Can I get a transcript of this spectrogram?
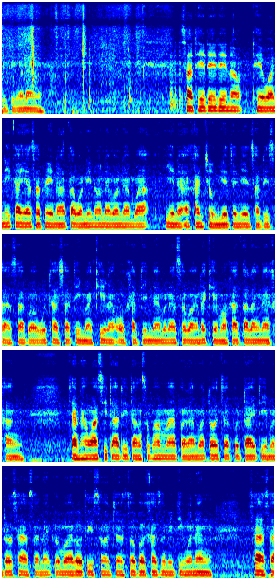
มิติวนังสัทเทเดเดโนเทวานิกายสพเพนะตาวันนิโนอนามนามะเยนะอคันฉุงเยจันเยสัติสาสาปาวุธาชาติมาคีลังโอคัตตินามนาสวังทักเขมอคาตาลังนาคังจันทวาสิตาติตังสุภามาปรามาโตจัปุตตายติมโตสาสนังกุมาโรติโสจะโสปะคาสมิติวนัง สาสา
